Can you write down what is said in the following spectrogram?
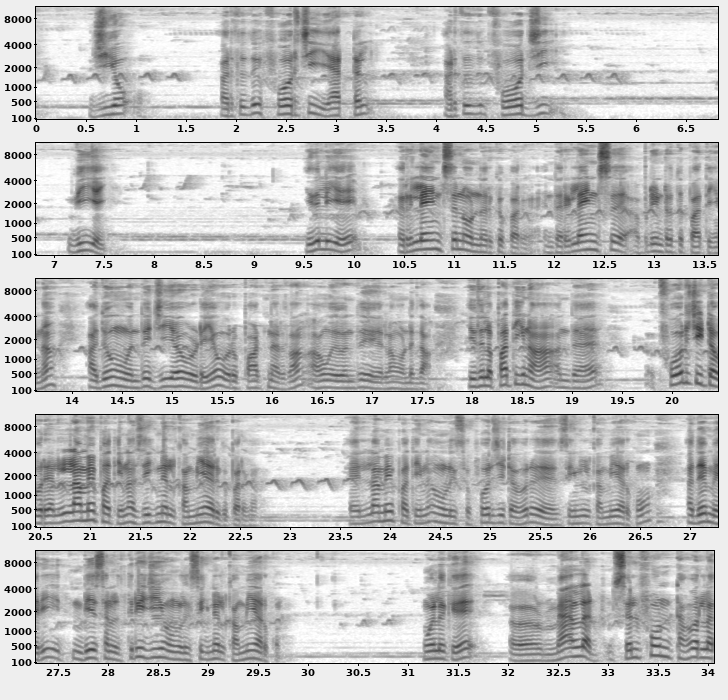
ஜியோ அடுத்தது ஃபோர் ஜி ஏர்டெல் அடுத்தது ஃபோர் ஜி விஐ இதுலேயே ரிலையன்ஸுன்னு ஒன்று இருக்குது பாருங்கள் இந்த ரிலையன்ஸு அப்படின்றது பார்த்திங்கன்னா அதுவும் வந்து ஜியோவுடைய ஒரு பார்ட்னர் தான். அவங்க வந்து எல்லாம் ஒன்று தான். இதில் பார்த்தீங்கன்னா அந்த ஃபோர் ஜி டவர் எல்லாமே பார்த்தீங்கன்னா சிக்னல் கம்மியாக இருக்குது பாருங்கள் எல்லாமே பார்த்திங்கன்னா உங்களுக்கு ஃபோர் ஜி டவர் சிக்னல் கம்மியாக இருக்கும். அதேமாரி பிஎஸ்என்எல் த்ரீ ஜியும் உங்களுக்கு சிக்னல் கம்மியாக இருக்கும். உங்களுக்கு மேலே செல்ஃபோன் டவரில்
